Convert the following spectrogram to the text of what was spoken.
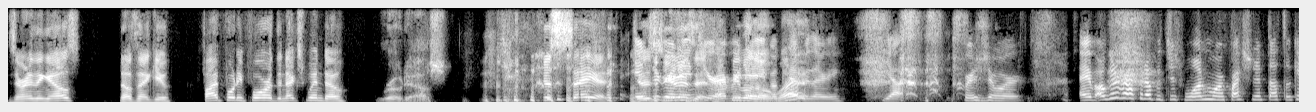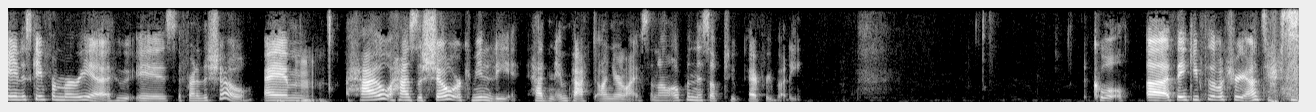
Is there anything else? No, thank you. Five forty-four. The next window. Roadhouse. just say it. Just Integrate it use into it. your Have everyday go, "What?" vocabulary. Yeah, for sure. I'm going to wrap it up with just one more question, if that's okay. And this came from Maria, who is a friend of the show. Um, Mhm. how has the show or community had an impact on your lives? And I'll open this up to everybody. Cool. Uh, thank you so much for your answers.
